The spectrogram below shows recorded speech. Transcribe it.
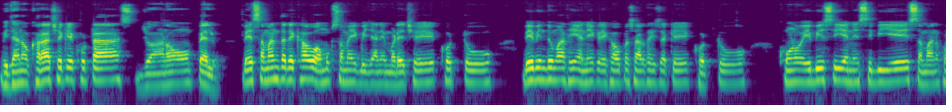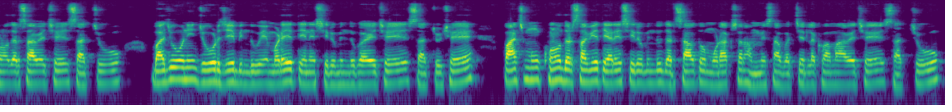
વિધાનો ખરા છે કે ખોટા? જાણો પહેલું. બે સમાંતર રેખાઓ અમુક સમય એકબીજાને મળે છે. ખોટું. બે બિંદુમાંથી અનેક રેખાઓ પસાર થઈ શકે. ખોટું. ખૂણો એબીસી અને સીબીએ સમાન ખૂણો દર્શાવે છે. સાચું. બાજુઓની જોડ જે બિંદુએ મળે તેને શિરોબિંદુ કહે છે. સાચું છે. પાંચમું, ખૂણો દર્શાવીએ ત્યારે શિરોબિંદુ દર્શાવતો મૂળાક્ષર હંમેશા વચ્ચે જ લખવામાં આવે છે. સાચું.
